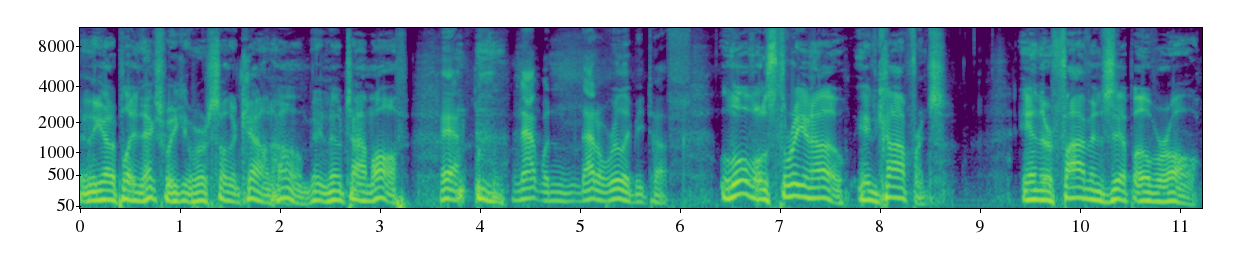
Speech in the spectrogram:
And they got to play next week versus Southern Cal at home. No time off. Yeah, and that one that'll really be tough. Louisville's three and zero in conference, and they're five and zip overall.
